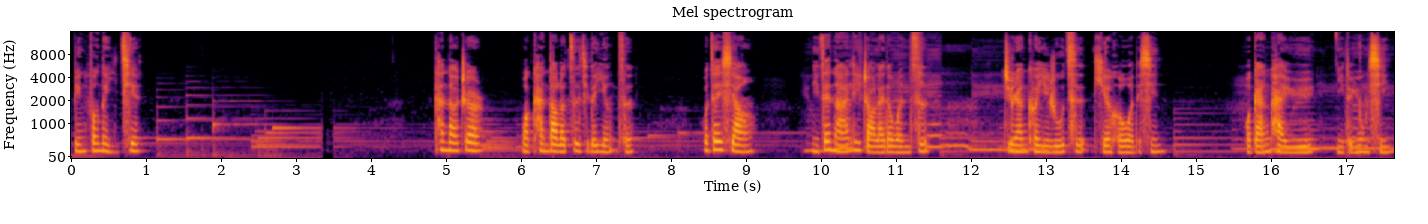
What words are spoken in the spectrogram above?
冰封的一切。看到这儿，我看到了自己的影子。我在想，你在哪里找来的文字，居然可以如此贴合我的心？我感慨于你的用心。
